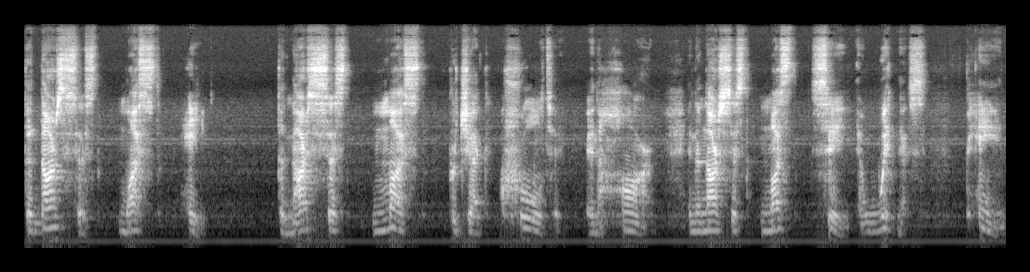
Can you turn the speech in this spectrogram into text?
The narcissist must hate. The narcissist must project cruelty and harm. And the narcissist must see and witness pain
